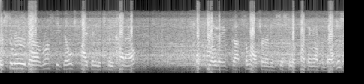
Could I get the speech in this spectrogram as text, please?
There's some old uh, rusty bilge piping that's been cut out. Hopefully they've got some alternative system of pumping out the bilges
